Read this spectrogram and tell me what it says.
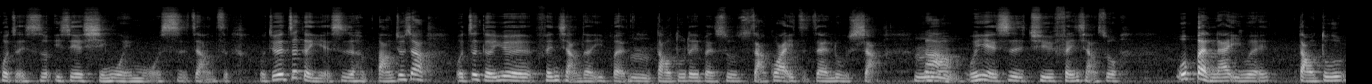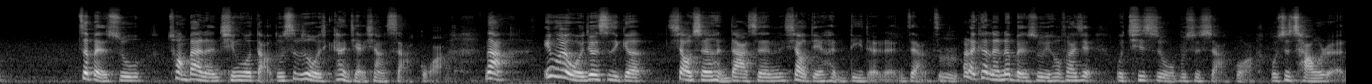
或者是一些行为模式这样子，我觉得这个也是很棒。就像我这个月分享的一本导读的一本书《傻瓜一直在路上》，那我也是去分享说，我本来以为导读这本书创办人请我导读，是不是我看起来像傻瓜？那因为我就是一个。笑声很大声，笑点很低的人这样子。嗯、后来看了那本书以后，发现我其实我不是傻瓜，我是超人，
